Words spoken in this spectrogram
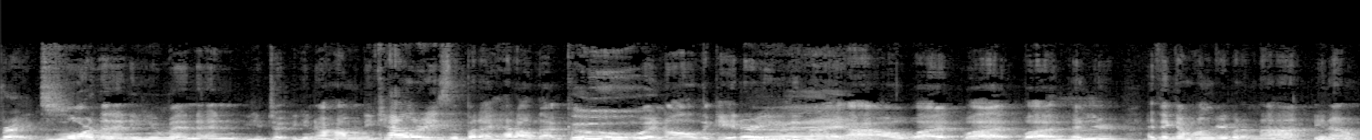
right. more than any human, and you do, you know how many calories. And but I had all that goo and all the Gatorade, and Right. I ow what what what, Mm-hmm. and you're I think I'm hungry, but I'm not. You know.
